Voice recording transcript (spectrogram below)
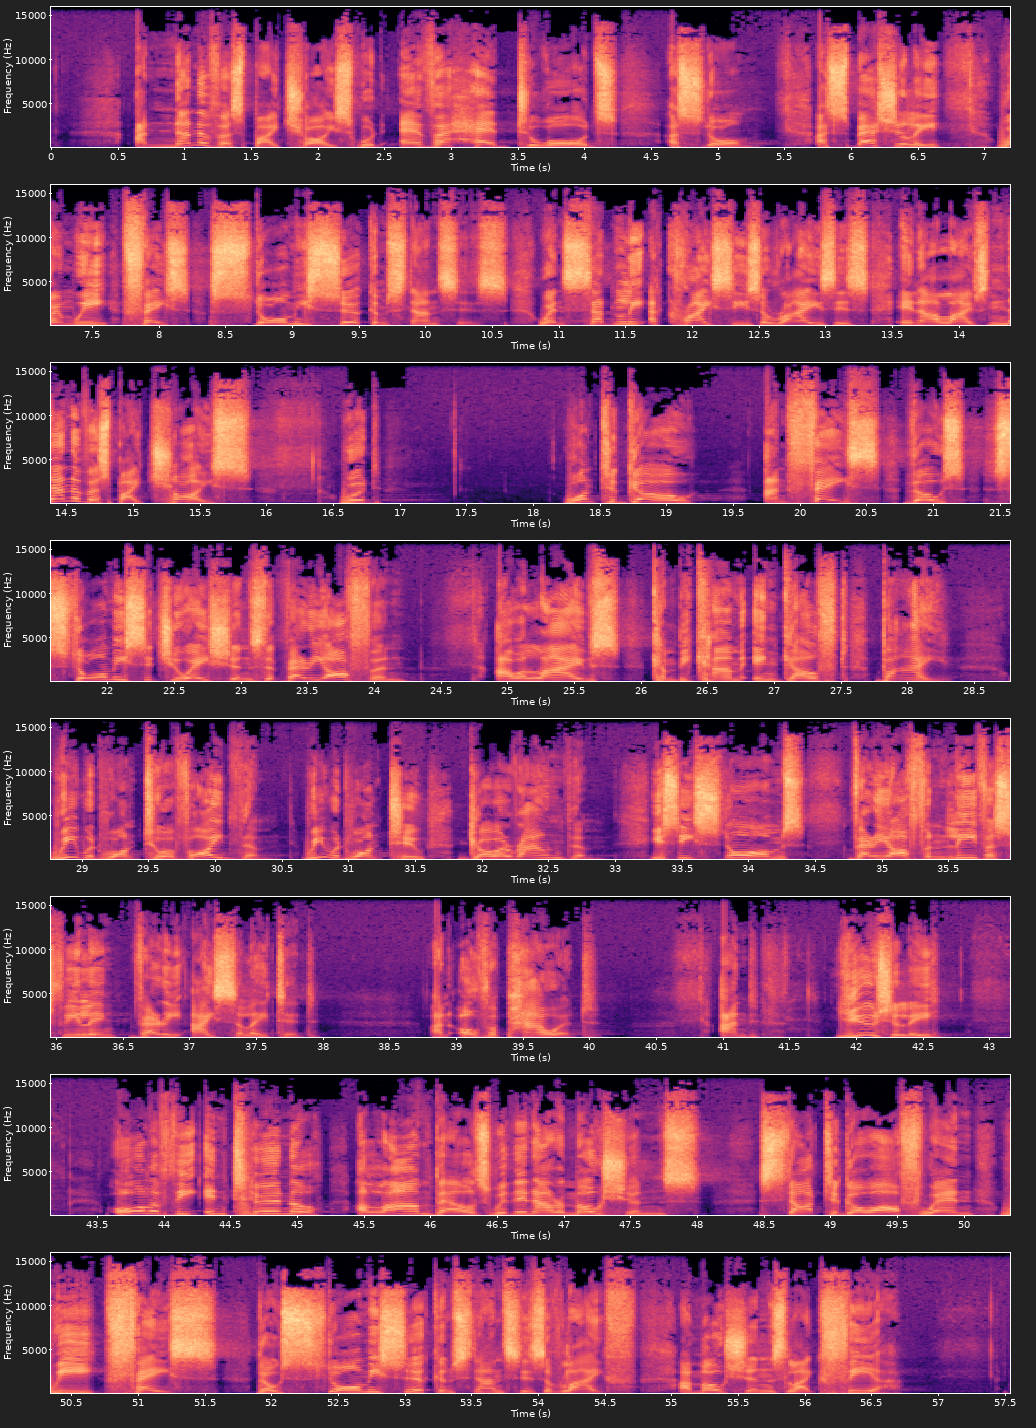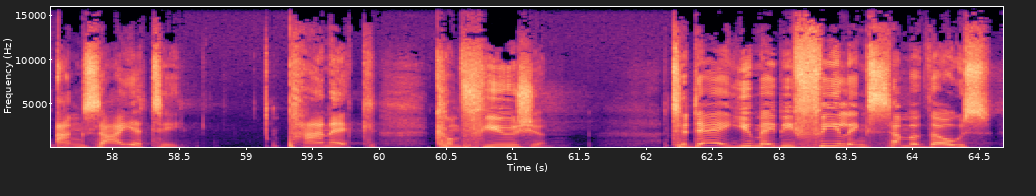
And none of us by choice would ever head towards a storm, especially when we face stormy circumstances, when suddenly a crisis arises in our lives. None of us by choice would want to go and face those stormy situations that very often our lives can become engulfed by. We would want to avoid them, we would want to go around them. You see, storms very often leave us feeling very isolated and overpowered. And usually, all of the internal alarm bells within our emotions start to go off when we face those stormy circumstances of life. Emotions like fear, anxiety, panic, confusion. Today, you may be feeling some of those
